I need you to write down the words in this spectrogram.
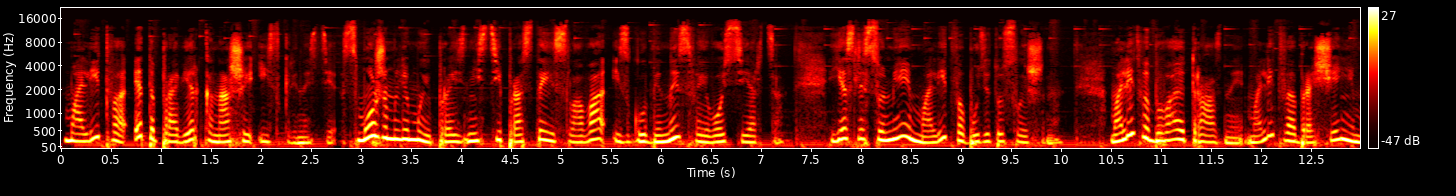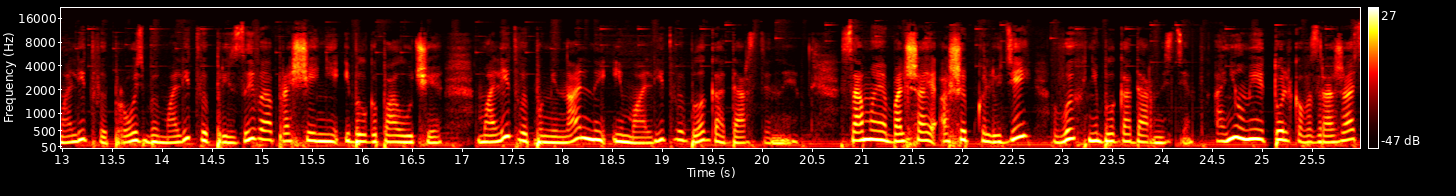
Молитва – это проверка нашей искренности. Сможем ли мы произнести простые слова из глубины своего сердца? Если сумеем, молитва будет услышана. Молитвы бывают разные. Молитвы обращения, молитвы просьбы, молитвы призывы о прощении и благополучии, молитвы поминальные и молитвы благодарственные. Самая большая ошибка людей в их неблагодарности. Они умеют только возражать,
